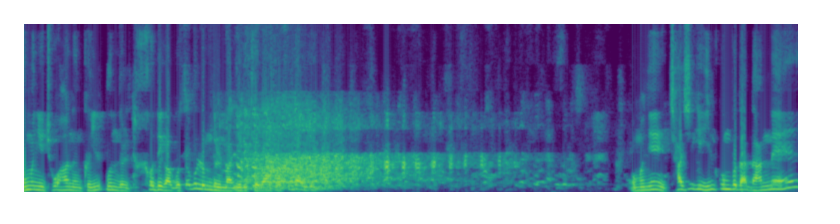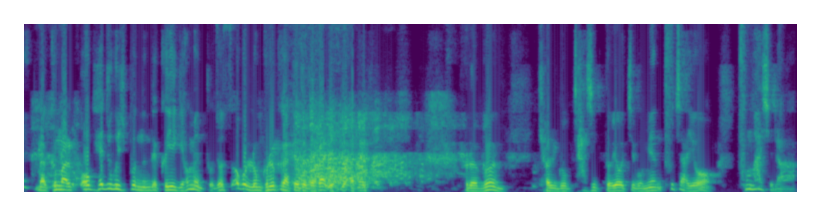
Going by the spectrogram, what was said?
어머니 좋아하는 그 일꾼들 다 어디 가고 썩을 놈들만 이렇게 와서 수발 드는 어머니 자식이 일꾼보다 낫네. 나 그 말 꼭 해주고 싶었는데 그 얘기 하면 또 저 썩을 놈 그럴 것 같아서 내가 얘기 안 했어. 여러분 결국 자식도 어찌 보면 투자요 품앗이라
